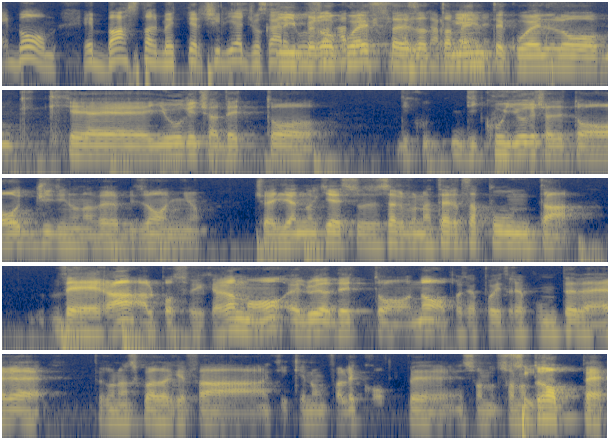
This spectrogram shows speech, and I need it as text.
E boom, e basta metterci lì a giocare. Sì, però questo è esattamente quello che Juric ha detto, di cui, di cui Juric ha detto oggi di non avere bisogno. Cioè gli hanno chiesto se serve una terza punta vera al posto di Caramò e lui ha detto no, perché poi tre punte vere per una squadra che, fa, che, che non fa le coppe sono, sono Sì. troppe.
